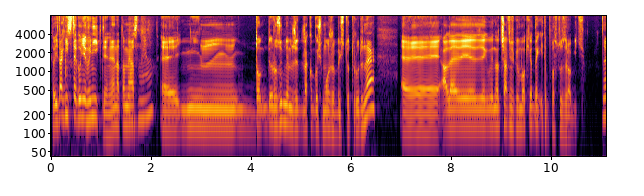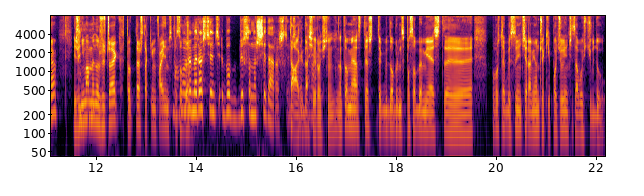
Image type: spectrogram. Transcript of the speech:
to i tak nic z tego nie wyniknie, nie? Natomiast Mhm. E, do, rozumiem, że dla kogoś może być to trudne, e, ale jakby no, trzeba wziąć głęboki oddech i to po prostu zrobić. Nie? Jeżeli nie Mhm. mamy nożyczek, to też takim fajnym No, sposobem. możemy rozciąć, bo biustonosz się da rozciąć. Tak, tym, da się no. rozciąć. Natomiast też jakby dobrym sposobem jest e, po prostu jakby sunięcie ramionczek i pociągnięcie całości w dół.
